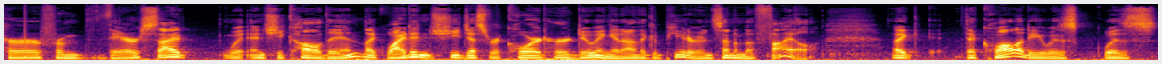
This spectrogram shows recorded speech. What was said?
her from their side? And she called in. Like, why didn't she just record her doing it on the computer and send them the file? Like, the quality was was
